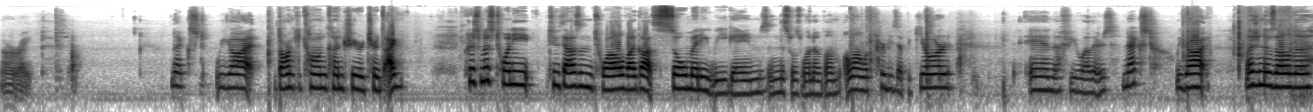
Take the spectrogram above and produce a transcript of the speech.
Alright. Next, we got Donkey Kong Country Returns. I Christmas 20, 2012, I got so many Wii games, and this was one of them, along with Kirby's Epic Yarn and a few others. Next, we got Legend of Zelda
